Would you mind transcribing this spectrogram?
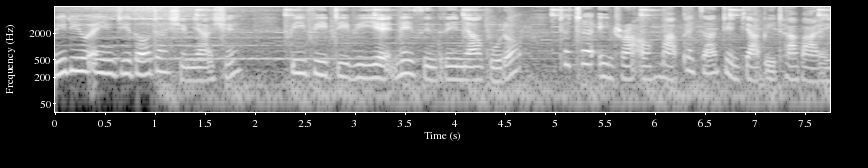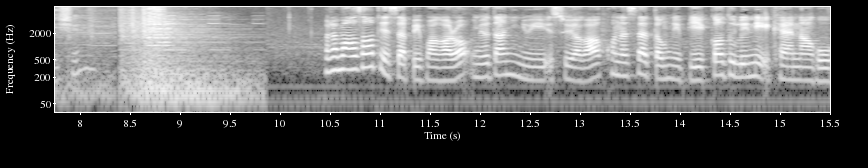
Radio UNG သောတာရှင်များရှင် PVTV ရဲ့နေ့စဉ်သတင်းများကိုတော့ထထအင်ဒရာအောင်မှဖက်ကြားတင်ပြပေးထားပါတယ်ရှင်ပထမဆုံးတင်ဆက်ပေးပါကတော့အမျိုးသားညီညွတ်ရေးအစိုးရက83နှစ်ပြည့်ကော်တူလေးနေ့အခမ်းအနားကို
